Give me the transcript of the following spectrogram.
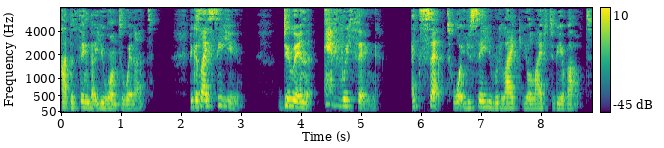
at the thing that you want to win at? Because I see you doing everything except what you say you would like your life to be about.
